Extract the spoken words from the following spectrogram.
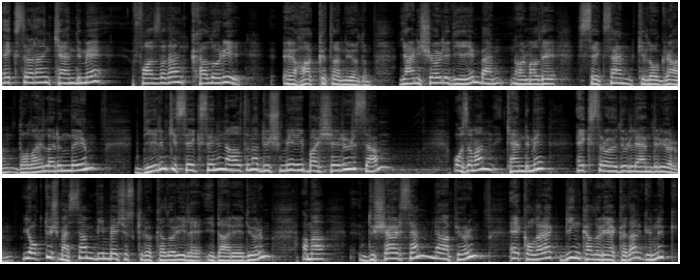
ekstradan kendime fazladan kalori e, hakkı tanıyordum. Yani şöyle diyeyim ben normalde 80 kilogram dolaylarındayım. Diyelim ki 80'in altına düşmeyi başarırsam o zaman kendimi ekstra ödüllendiriyorum. Yok düşmezsem 1500 kilokaloriyle idare ediyorum. Ama düşersem ne yapıyorum? Ek olarak 1000 kaloriye kadar günlük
